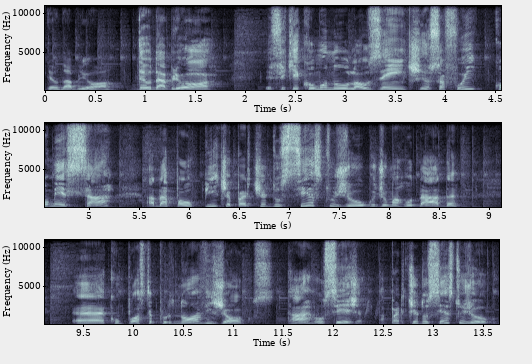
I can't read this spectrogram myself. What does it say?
Deu WO. deu WO. Eu fiquei como nulo, ausente. Eu só fui começar a dar palpite a partir do sexto jogo de uma rodada eh, composta por nove jogos, tá? Ou seja, a partir do sexto jogo.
